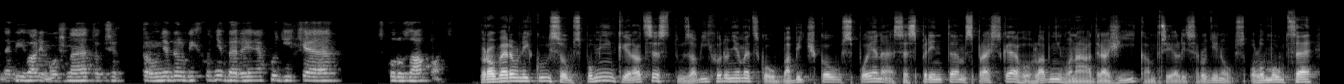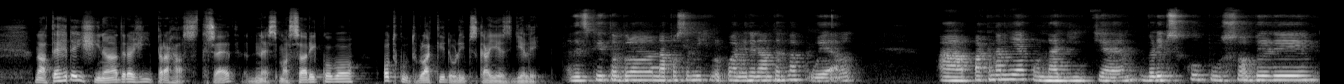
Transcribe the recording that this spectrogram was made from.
nebývaly možné, takže pro mě byl východní Berlín jako dítě skoro západ. Pro Veroniku jsou vzpomínky na cestu za východoněmeckou babičkou spojené se sprintem z pražského hlavního nádraží, kam přijeli s rodinou z Olomouce, na tehdejší nádraží Praha Střed, dnes Masarykovo, odkud vlaky do Lipska jezdily. Vždycky to bylo na poslední chvilku a někdy nám ten vlak ujel. A pak na mě jako na dítě v Lipsku působily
